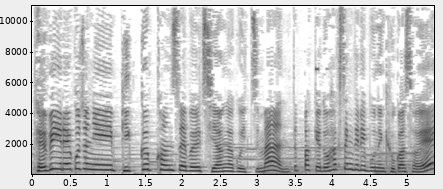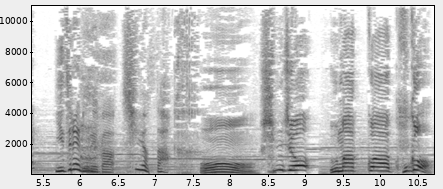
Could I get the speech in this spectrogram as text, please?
데뷔 이래 꾸준히 B급 컨셉을 지향하고 있지만 뜻밖에도 학생들이 보는 교과서에 이들의 노래가 실렸다. 오, 심지어 음악과 국어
